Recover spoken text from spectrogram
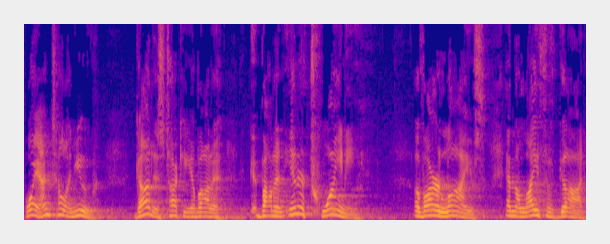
Boy, I'm telling you, God is talking about, a, about an intertwining of our lives and the life of God,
